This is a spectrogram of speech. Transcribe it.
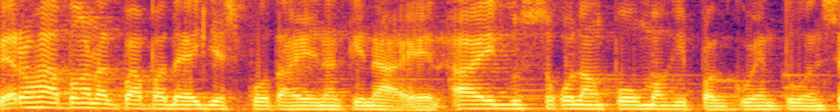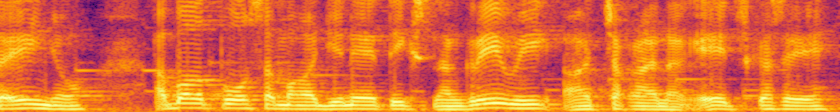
Pero habang nagpapadigest po tayo ng kinain ay gusto ko lang po makipagkwentuhan sa inyo about po sa mga genetics ng Grey Wing at saka ng AIDS kasi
